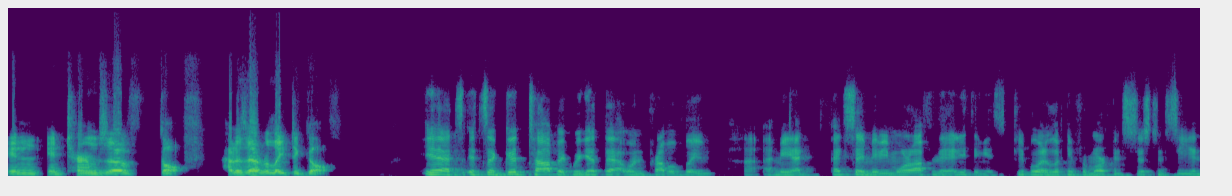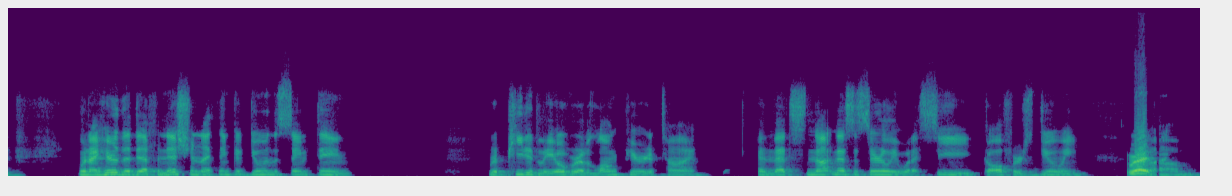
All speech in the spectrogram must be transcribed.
in in terms of golf? How does that relate to golf? Yeah, it's it's a good topic. We get that one probably. I mean, I'd I'd say maybe more often than anything is people are looking for more consistency. And when I hear the definition, I think of doing the same thing repeatedly over a long period of time, and that's not necessarily what I see golfers doing. Right. Um,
